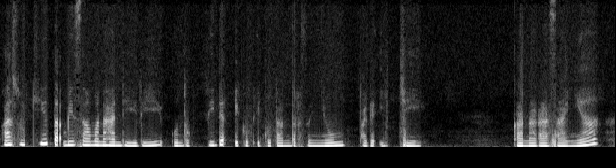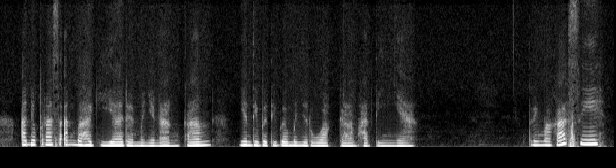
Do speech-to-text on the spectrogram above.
Kazuki tak bisa menahan diri untuk tidak ikut-ikutan tersenyum pada Ichi. Karena rasanya ada perasaan bahagia dan menyenangkan yang tiba-tiba menyeruak dalam hatinya. Terima kasih.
